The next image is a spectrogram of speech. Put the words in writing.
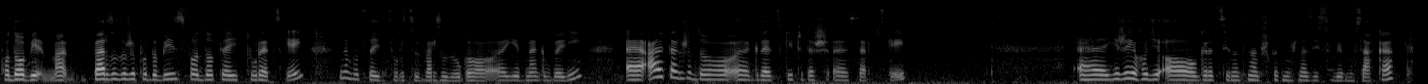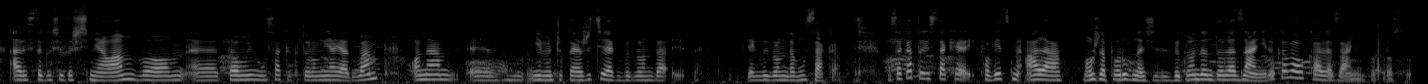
podobie, ma bardzo duże podobieństwo do tej tureckiej, no bo tutaj Turcy bardzo długo e, jednak byli, e, ale także do e, greckiej czy też serbskiej. Jeżeli chodzi o Grecję, no to na przykład można zjeść sobie musakę, ale z tego się też śmiałam, bo tą musakę, którą ja jadłam, ona, nie wiem czy kojarzycie jak wygląda, jak wygląda musaka. Musaka to jest takie powiedzmy ala, można porównać z wyglądem do lasagne, do kawałka lasagne po prostu.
